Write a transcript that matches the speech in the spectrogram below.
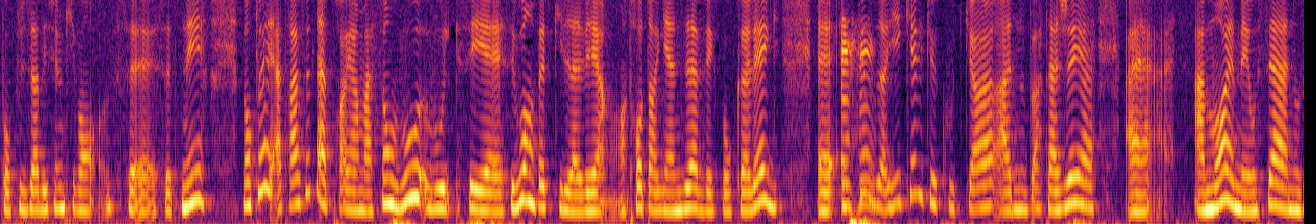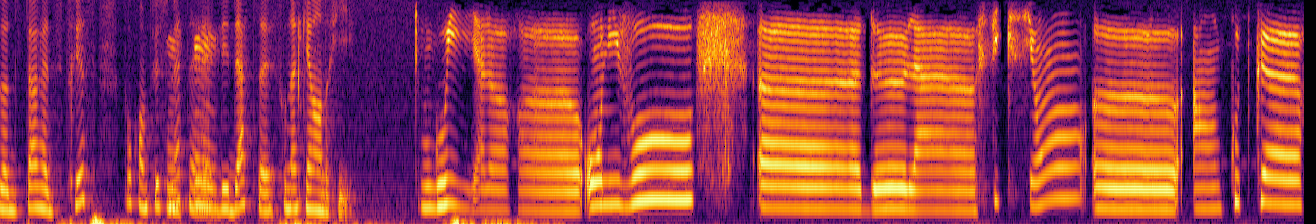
pour plusieurs des films qui vont se, se, tenir. Donc là, à travers toute la programmation, vous, vous c'est, c'est vous en fait qui l'avez entre autres organisé avec vos collègues. est-ce que mm-hmm. vous auriez quelques coups de cœur à nous partager à, à, moi, mais aussi à nos auditeurs et auditrices pour qu'on puisse mettre mm-hmm. des dates sur notre calendrier? Oui, alors euh, au niveau euh, de la fiction, euh, un coup de cœur,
